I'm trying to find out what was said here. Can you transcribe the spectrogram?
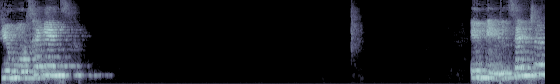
Few more seconds. Inhale, center.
